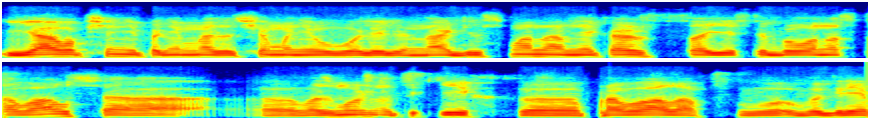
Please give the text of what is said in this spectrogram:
Я вообще не понимаю, зачем они уволили Нагельсмана. Мне кажется, если бы он оставался, э, возможно, таких э, провалов в игре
